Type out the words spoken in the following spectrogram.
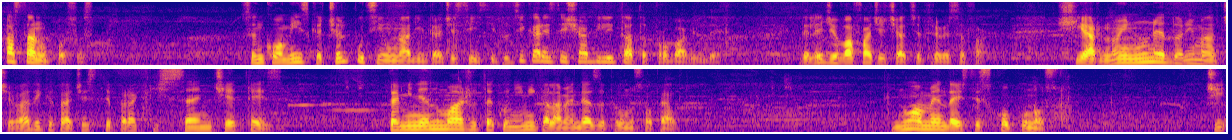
Asta nu poți să spui. Sunt convins că cel puțin una dintre aceste instituții, care este și abilitată probabil de, de lege, va face ceea ce trebuie să facă. Și iar noi nu ne dorim altceva decât aceste practici să înceteze. Pe mine nu mă ajută cu nimic că îl amendează pe unul sau pe altul. Nu amenda este scopul nostru, ci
